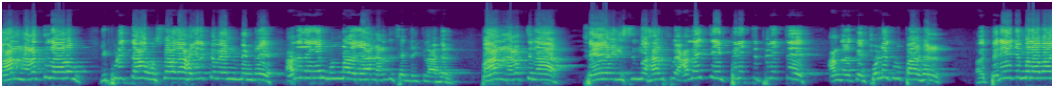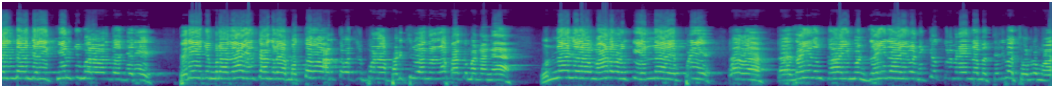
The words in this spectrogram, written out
பாடம் நடத்தினாலும் இப்படித்தான் உஸ்தாதாக இருக்க வேண்டும் என்று அதனையும் முன்மாதிரியாக நடந்து சென்றிருக்கிறார்கள். பாடம் நடத்தினார். ஃபேல் அனைத்தையும் பிரித்து பிரித்து அவங்களுக்கு சொல்லிக் கொடுப்பார்கள். அது பெரிய ஜுமராவா இருந்தாலும் சரி கீழ் ஜுமராவா இருந்தாலும் சரி பெரிய ஜுமரா தான் இருக்காங்களே மொத்தமா அடுத்த வருஷம் போனா படிச்சிருவாங்கலாம் பார்க்க மாட்டாங்க. ஒன்னாஞ்சல மாணவனுக்கு என்ன எப்படி சைதம் அஹ், சைதாயிரம் நிக்கக்குழுவினை நம்ம தெளிவா சொல்றோமோ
